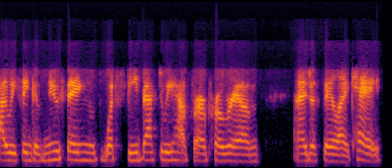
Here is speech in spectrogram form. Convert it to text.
how do we think of new things, what feedback do we have for our programs, and I just say like, hey,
